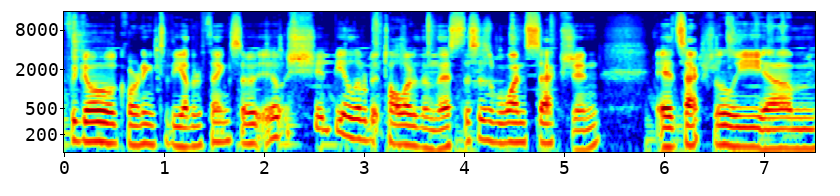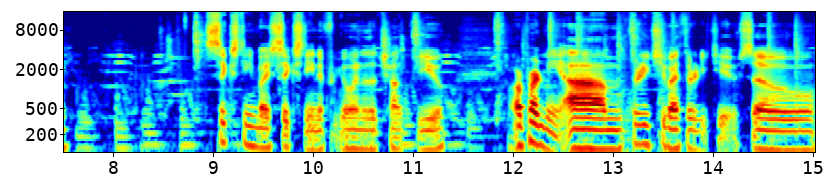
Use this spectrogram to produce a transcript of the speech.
if we go according to the other thing. So it should be a little bit taller than this. This is one section. It's actually um, 16 by 16 if we go into the chunk view. Or pardon me, um, 32 by 32. So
